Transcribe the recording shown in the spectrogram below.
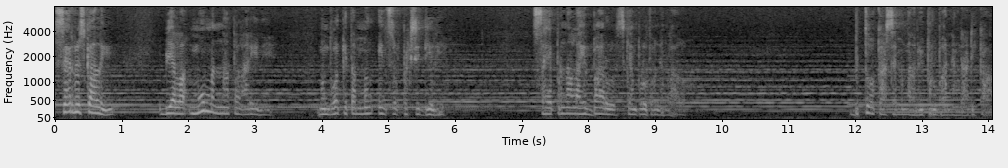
Saya sekali, biarlah momen Natal hari ini membuat kita mengintrospeksi diri. Saya pernah lahir baru sekian puluh tahun yang lalu. Betulkah saya mengalami perubahan yang radikal?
